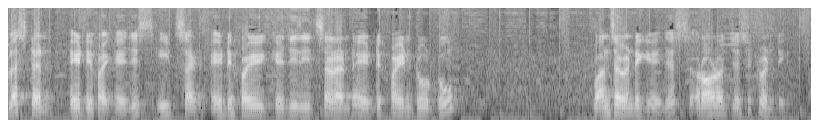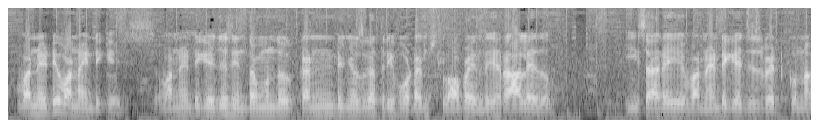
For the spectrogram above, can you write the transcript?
plus ten eighty five kgs each side. Eighty five kgs each side అంటే eighty five into two one seventy kgs. Rod వచ్చేసి twenty one eighty one ninety kgs. One ninety kgs ఇంతకుముందు కంటిన్యూస్గా త్రీ ఫోర్ టైమ్స్ ఫ్లాప్ అయింది రాలేదు. ఈసారి వన్ నైంటీ కేజీస్ పెట్టుకున్నా.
